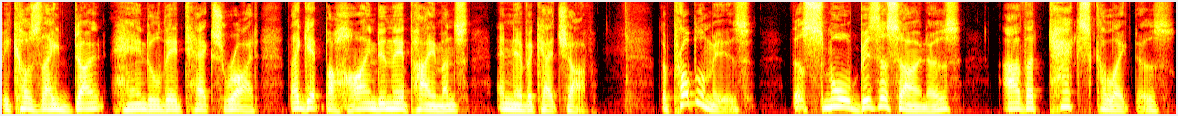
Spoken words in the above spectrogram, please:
because they don't handle their tax right. They get behind in their payments and never catch up. The problem is that small business owners are the tax collectors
